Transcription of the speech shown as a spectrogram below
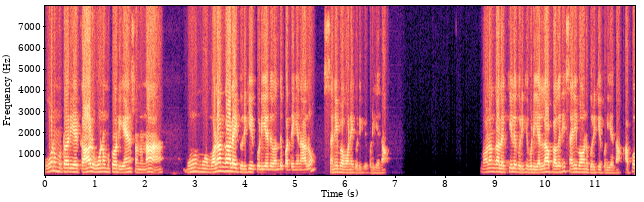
ஊனமுற்றோர் கால் ஊனமுற்றோர் ஏன்னு சொன்னோம்னா முழங்காலை குறிக்கக்கூடியது வந்து பார்த்தீங்கன்னாலும் சனி பகவானை குறிக்கக்கூடியதான் முழங்கால கீழே குறிக்கக்கூடிய எல்லா பகுதியும் சனி பகவான் குறிக்கக்கூடியதான் அப்போ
